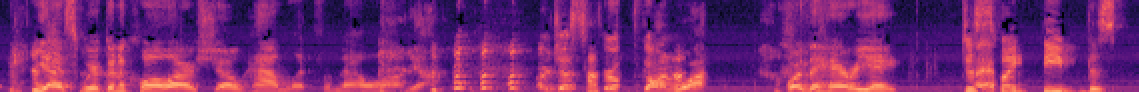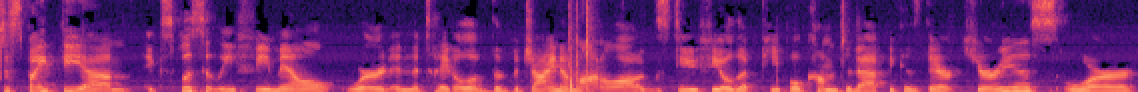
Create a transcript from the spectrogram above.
yes, we're going to call our show Hamlet from now on, yeah. or just Girls Gone Wild. or the Hairy Ape. Despite the this, despite the um, explicitly female word in the title of the vagina monologues, do you feel that people come to that because they're curious, or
